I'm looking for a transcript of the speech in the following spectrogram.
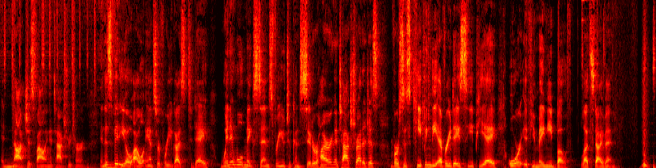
and not just filing a tax return. In this video, I will answer for you guys today when it will make sense for you to consider hiring a tax strategist versus keeping the everyday CPA, or if you may need both. Let's dive in.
